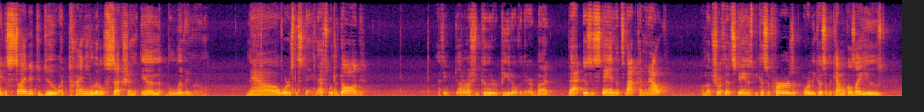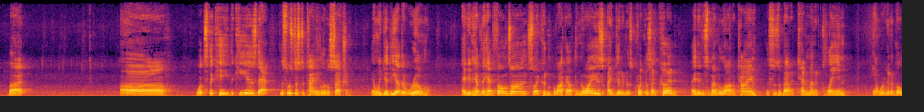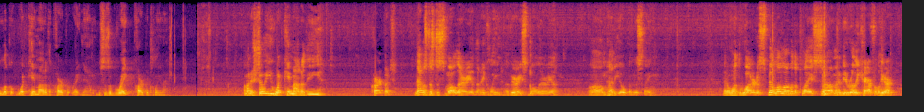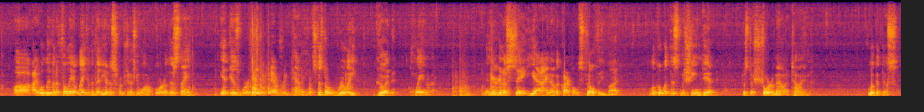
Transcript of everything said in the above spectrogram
I decided to do a tiny little section in the living room. Now, where's the stain? That's where the dog, I think, I don't know if she pooed or peed over there, but that is a stain that's not coming out. I'm not sure if that stain is because of hers or because of the chemicals I used, but uh, what's the key? The key is that this was just a tiny little section, and we did the other room I didn't have the headphones on, so I couldn't block out the noise. I did it as quick as I could. I didn't spend a lot of time. This is about a 10 minute clean, and we're going to go look at what came out of the carpet right now. This is a great carpet cleaner. I'm going to show you what came out of the carpet. And that was just a small area that I cleaned, a very small area. Um, how do you open this thing? I don't want the water to spill all over the place, so I'm going to be really careful here. Uh, I will leave an affiliate link in the video description if you want to order this thing. It is worth every penny. It's just a really good cleaner. And you're going to see, yeah, I know the carpet was filthy, but look at what this machine did. Just a short amount of time. Look at this.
